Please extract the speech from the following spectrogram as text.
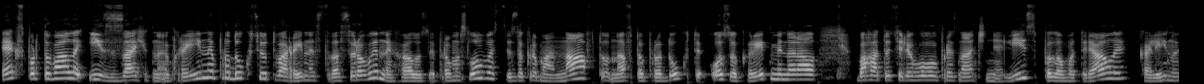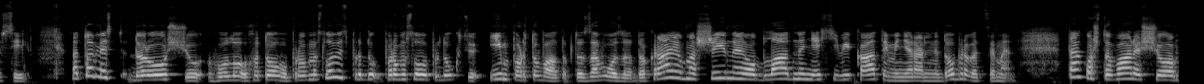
Експортували із Західної України продукцію тваринництва, сировинних галузей промисловості, зокрема нафту, нафтопродукти, озокрит мінерал, багатоцільового призначення, ліс, пиломатеріали, калійну сіль. Натомість дорожчу готову промисловість, промислову продукцію імпортував, тобто завозив до краю машини, обладнання, хімікати, мінеральне добриво, цемент. Також товари, що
